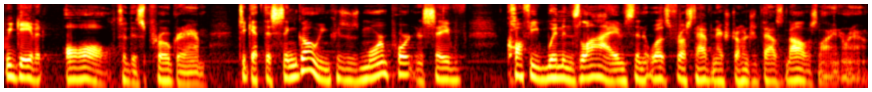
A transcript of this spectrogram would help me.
We gave it all to this program to get this thing going because it was more important to save coffee women's lives than it was for us to have an extra $100,000 lying around.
